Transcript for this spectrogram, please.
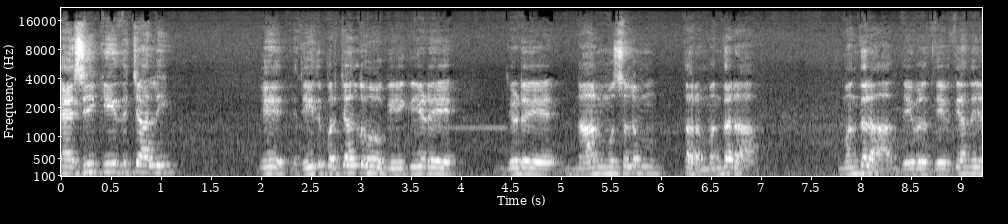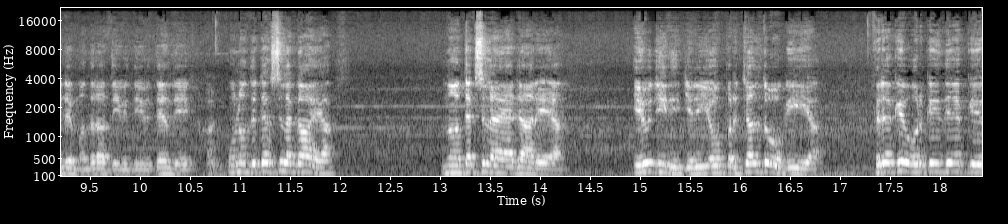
ਐਸੀ ਕੀਤ ਚਾਲੀ। ਇਹ ਰੀਤ ਪ੍ਰਚਲਿਤ ਹੋ ਗਈ ਕਿ ਜਿਹੜੇ ਜਿਹੜੇ ਨਾਨ ਮੁਸਲਮ ਧਰਮ ਮੰਦਰ ਆ ਮੰਦਰ ਆ ਦੇਵਲ ਦੇਵਤਿਆਂ ਦੇ ਜਿਹੜੇ ਮੰਦਰ ਆ ਦੇਵੀ ਦੇਵਤਿਆਂ ਦੇ, ਉਹਨਾਂ 'ਤੇ ਟੈਕਸ ਲੱਗਾ ਹੋਇਆ। ਉਹਨਾਂ ਟੈਕਸ ਲਾਇਆ ਜਾ ਰਿਹਾ। ਇਹੋ ਜਿਹੀ ਰੀਤ ਜਿਹੜੀ ਉਹ ਪ੍ਰਚਲਿਤ ਹੋ ਗਈ ਆ। ਫਿਰ ਅੱਗੇ ਹੋਰ ਕਹਿੰਦੇ ਆ ਕਿ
